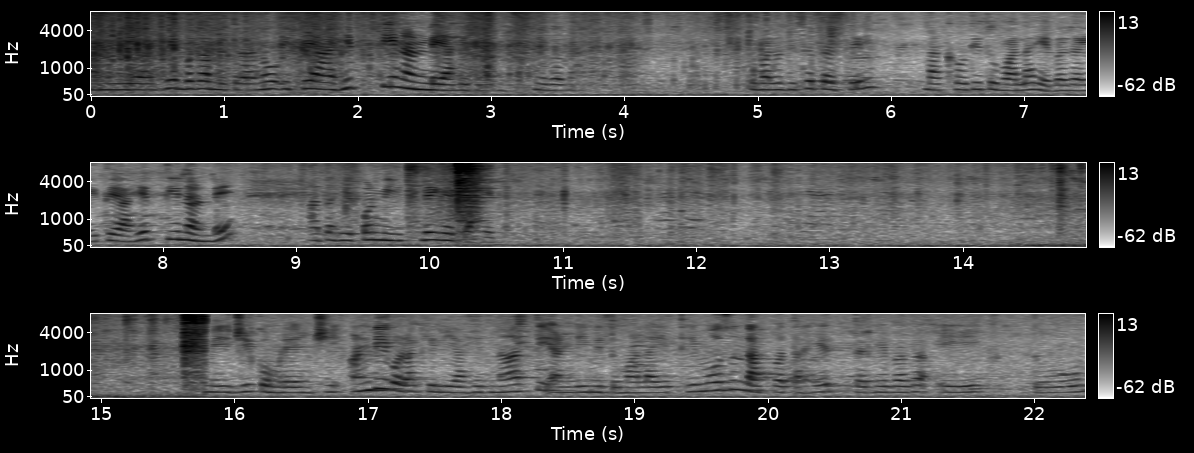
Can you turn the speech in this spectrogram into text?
आणि हे बघा मित्रांनो इथे आहेत तीन अंडे आहेत इथे. हे बघा. तुम्हाला दिसत असेल दाखवते तुम्हाला. हे बघा इथे आहेत तीन अंडे. आता हे पण मी इथले घेत आहेत मी जी कोंबड्यांची अंडी गोळा केली आहेत ना ती अंडी मी तुम्हाला इथे मोजून दाखवत आहेत तर हे बघा एक दोन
